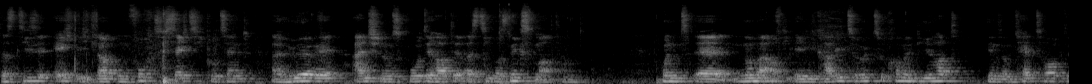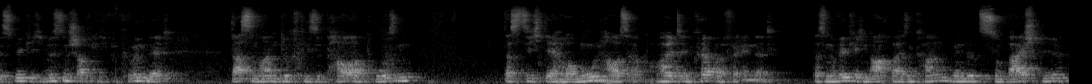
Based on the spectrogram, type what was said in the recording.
dass diese echt, ich glaube, um 50, 60 Prozent eine höhere Einstellungsquote hatte, als die, was nichts gemacht haben. Und äh, nur mal auf die Amy Cuddy zurückzukommen, die hat in so einem TED-Talk das wirklich wissenschaftlich begründet, dass man durch diese Powerposen, dass sich der Hormonhaushalt im Körper verändert. Dass man wirklich nachweisen kann, wenn du zum Beispiel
